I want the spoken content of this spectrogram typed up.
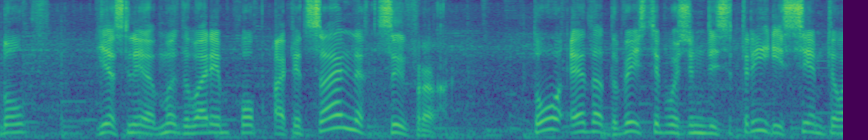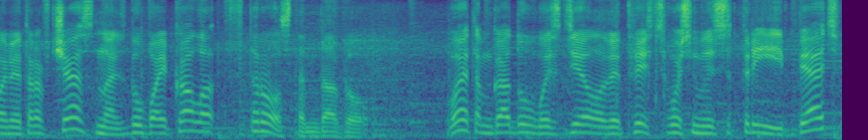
ну, если мы говорим об официальных цифрах, то это 283,7 км в час на льду Байкала в прошлом году. В этом году мы сделали 283,5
